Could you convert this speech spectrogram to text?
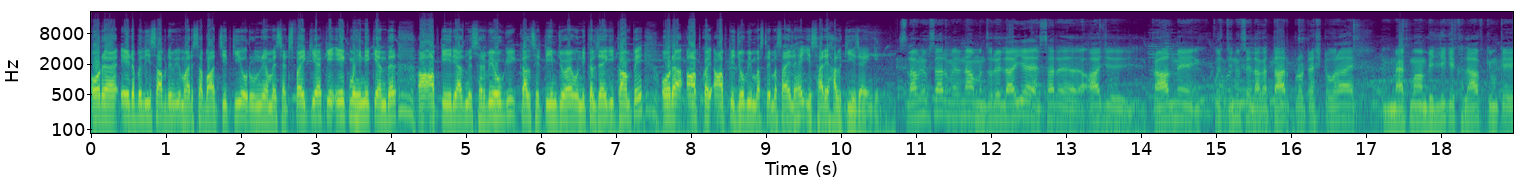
और ए डबल ई साहब ने भी हमारे साथ बातचीत की और उन्होंने हमें सेटिस्फाई किया कि एक महीने के अंदर आपके एरियाज़ में सर्वे होगी, कल से टीम जो है वो निकल जाएगी काम पे और आपका, आपके जो भी मसले मसाइल हैं, ये सारे हल किए जाएँगे। अल्लाम सर, मेरा नाम मंजूर लाई है। सर, आज त्राल में कुछ दिनों से लगातार प्रोटेस्ट हो रहा है महकमा बिजली के ख़िलाफ़ क्योंकि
